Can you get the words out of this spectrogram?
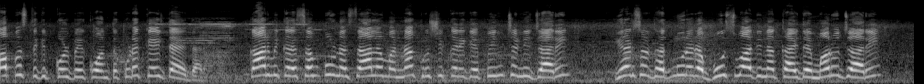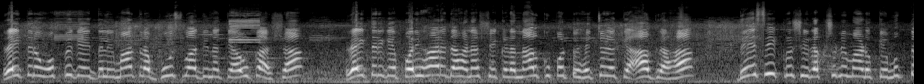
ವಾಪಸ್ ತೆಗೆದುಕೊಳ್ಬೇಕು ಅಂತ ಕೂಡ ಕೇಳ್ತಾ ಇದ್ದಾರೆ. ಕಾರ್ಮಿಕರ ಸಂಪೂರ್ಣ ಸಾಲ ಮನ್ನಾ ಕೃಷಿಕರಿಗೆ ಪಿಂಚಣಿ ಜಾರಿ, ಎರಡ್ ಸಾವಿರದ ಹದಿಮೂರರ ಭೂಸ್ವಾಧೀನ ಕಾಯ್ದೆ ಮರು ಜಾರಿ, ರೈತರ ಒಪ್ಪಿಗೆ ಇದ್ದಲ್ಲಿ ಮಾತ್ರ ಭೂಸ್ವಾಧೀನಕ್ಕೆ ಅವಕಾಶ, ರೈತರಿಗೆ ಪರಿಹಾರದ ಹಣ ಶೇಕಡ ನಾಲ್ಕು ಪಟ್ಟು ಹೆಚ್ಚಳಕ್ಕೆ ಆಗ್ರಹ ದೇಸಿ ಕೃಷಿ ರಕ್ಷಣೆ ಮಾಡೋಕೆ ಮುಕ್ತ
